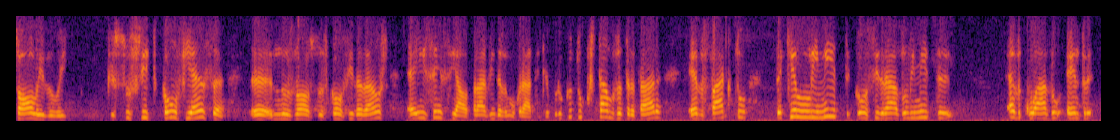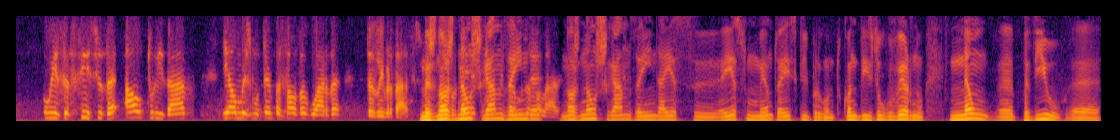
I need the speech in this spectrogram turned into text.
sólido e que suscite confiança nos nossos concidadãos é essencial para a vida democrática, porque do que estamos a tratar é de facto daquele limite considerado o limite adequado entre o exercício da autoridade e ao mesmo tempo a salvaguarda das liberdades. Mas nós Porque não é chegamos ainda, nós não chegamos ainda a esse, a esse momento, é isso que lhe pergunto. Quando diz o governo não uh, pediu, uh,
